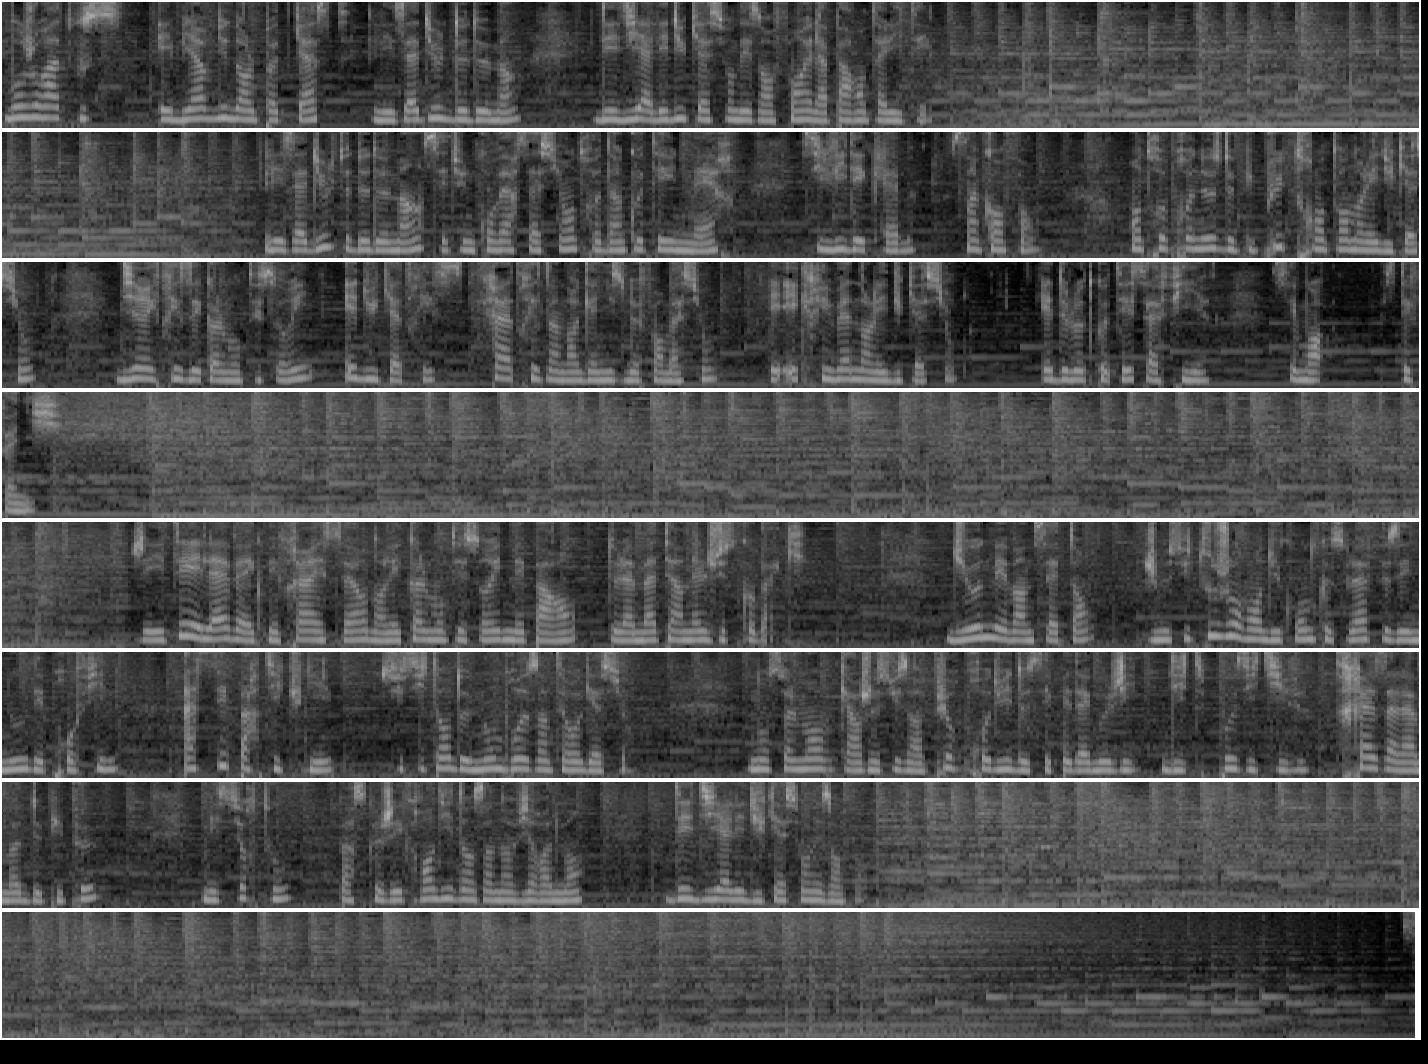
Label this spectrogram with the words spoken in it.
Bonjour à tous et bienvenue dans le podcast Les adultes de demain, dédié à l'éducation des enfants et la parentalité. Les adultes de demain, c'est une conversation entre d'un côté une mère, Sylvie Descleb, 5 enfants, entrepreneuse depuis plus de 30 ans dans l'éducation, directrice d'école Montessori, éducatrice, créatrice d'un organisme de formation et écrivaine dans l'éducation. Et de l'autre côté, sa fille, c'est moi, Stéphanie. J'ai été élève avec mes frères et sœurs dans l'école Montessori de mes parents, de la maternelle jusqu'au bac. Du haut de mes 27 ans, je me suis toujours rendu compte que cela faisait nous des profils assez particuliers, suscitant de nombreuses interrogations. Non seulement car je suis un pur produit de ces pédagogies dites positives, très à la mode depuis peu, mais surtout parce que j'ai grandi dans un environnement dédié à l'éducation des enfants.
